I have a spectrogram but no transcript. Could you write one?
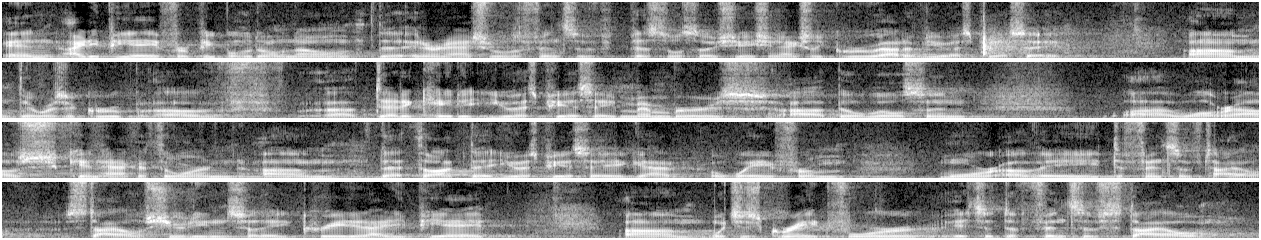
And IDPA, for people who don't know, the International Defensive Pistol Association actually grew out of USPSA. Um, there was a group of uh, dedicated USPSA members, uh, Bill Wilson, uh, Walt Rauch, Ken Hackathorn, um, that thought that USPSA got away from more of a defensive style, style shooting, so they created IDPA um, which is great for it's a defensive style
